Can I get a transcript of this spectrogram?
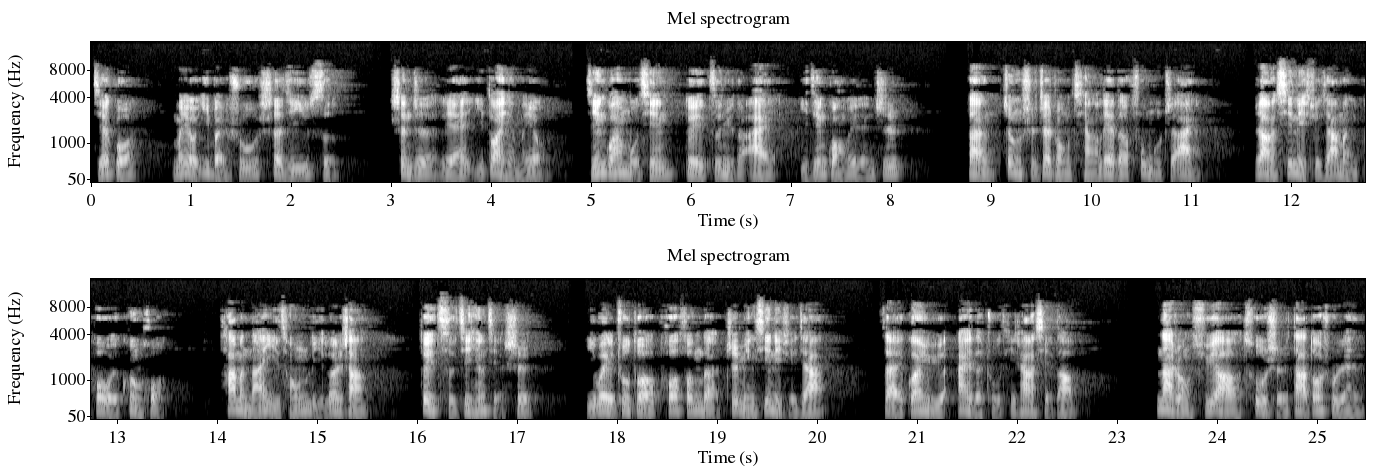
结果，没有一本书涉及于此，甚至连一段也没有。尽管母亲对子女的爱已经广为人知，但正是这种强烈的父母之爱，让心理学家们颇为困惑。他们难以从理论上对此进行解释。一位著作颇丰的知名心理学家在关于爱的主题上写道：“那种需要促使大多数人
